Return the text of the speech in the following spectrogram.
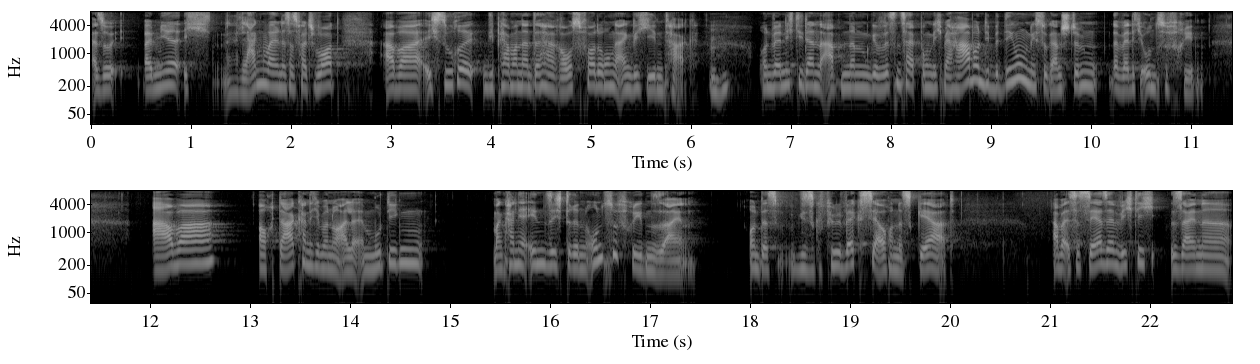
also bei mir, ich, langweilen ist das falsche Wort, aber ich suche die permanente Herausforderung eigentlich jeden Tag. Mhm. Und wenn ich die dann ab einem gewissen Zeitpunkt nicht mehr habe und die Bedingungen nicht so ganz stimmen, dann werde ich unzufrieden. Aber auch da kann ich immer nur alle ermutigen, man kann ja in sich drin unzufrieden sein. Und das, dieses Gefühl wächst ja auch und es gärt. Aber es ist sehr, sehr wichtig, seine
